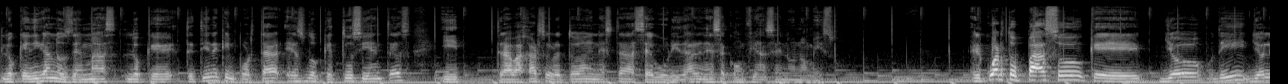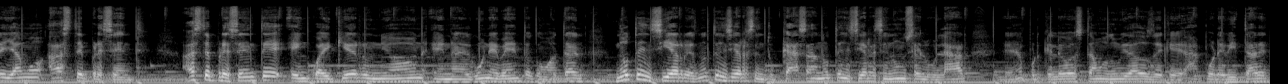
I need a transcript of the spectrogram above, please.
lo que digan los demás, lo que te tiene que importar es lo que tú sientas y trabajar sobre todo en esta seguridad, en esa confianza en uno mismo. El cuarto paso que yo di, yo le llamo hazte presente. hazte presente en cualquier reunión, en algún evento como tal. No te encierres, no te encierres en tu casa, no te encierres en un celular, ¿eh? porque luego estamos muy dados de que, ah, por evitar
